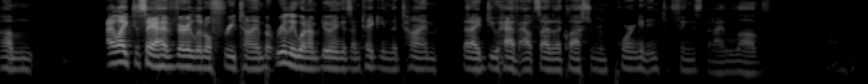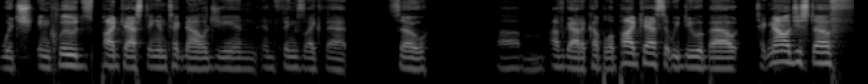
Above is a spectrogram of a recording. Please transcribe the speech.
um, I like to say I have very little free time, but really what I'm doing is I'm taking the time that I do have outside of the classroom and pouring it into things that I love, um, which includes podcasting and technology and, and things like that. So um, I've got a couple of podcasts that we do about technology stuff.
